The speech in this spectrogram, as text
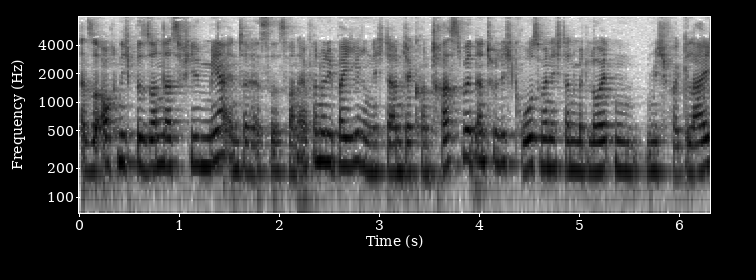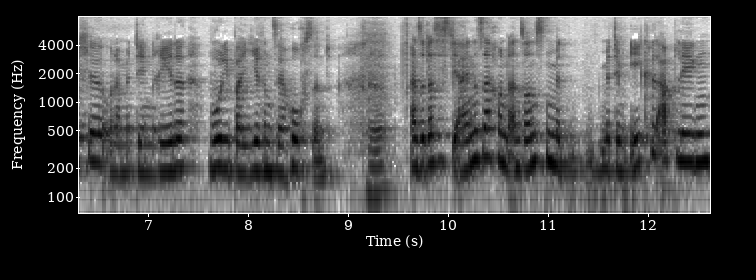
Also auch nicht besonders viel mehr Interesse. Es waren einfach nur die Barrieren nicht da. Und der Kontrast wird natürlich groß, wenn ich dann mit Leuten mich vergleiche oder mit denen rede, wo die Barrieren sehr hoch sind. Ja. Also das ist die eine Sache. Und ansonsten mit, mit dem Ekel ablegen.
